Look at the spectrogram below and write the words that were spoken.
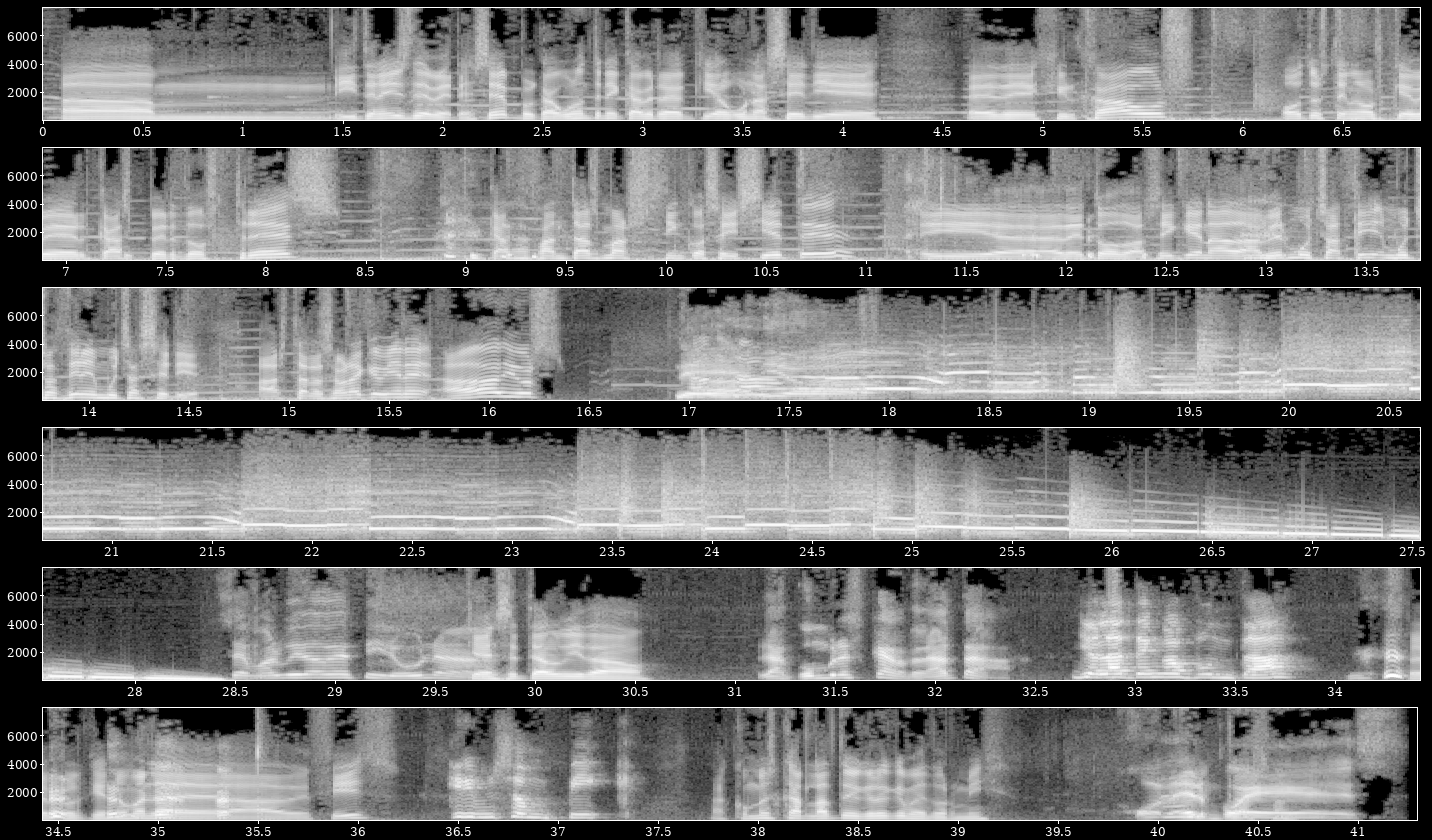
Y tenéis deberes, ¿eh? Porque alguno tiene que ver aquí alguna serie eh, de Hill House. Otros tenemos que ver Casper 2-3. Cazafantasmas 567 y eh, de todo. Así que nada, a ver mucha ci- mucho cine y mucha serie. Hasta la semana que viene. Adiós. Adiós. Se me ha olvidado decir una. Que se te ha olvidado. La cumbre escarlata. Yo la tengo apuntada. Pero ¿por qué no me la decís? Crimson Peak. A como escarlato yo creo que me dormí. Joder, casa. pues.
